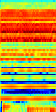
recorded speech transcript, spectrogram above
Música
